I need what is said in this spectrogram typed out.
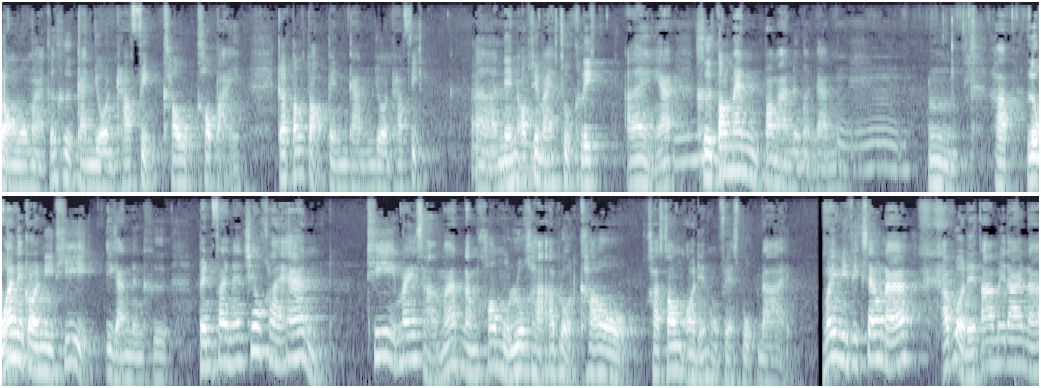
รองลงมาก็คือการโยน traffic เข้าเข้าไป ก็ต้องตอบเป็นการโยน traffic เน้น optimize to click อะไรอย่างเงี้ย คือต้องแม่นประมาณหนึ่งเหมือนกัน อืมครับ หรือว่าในกรณีที่อีกอันหนึ่งคือเป็น financial client ที่ไม่สามารถนำข้อมูลลูกค้าอัปโหลดเข้า custom audience ของ Facebook ได้ ไม่มีพิกเซลนะ อัปโหลด Data ไม่ได้นะ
